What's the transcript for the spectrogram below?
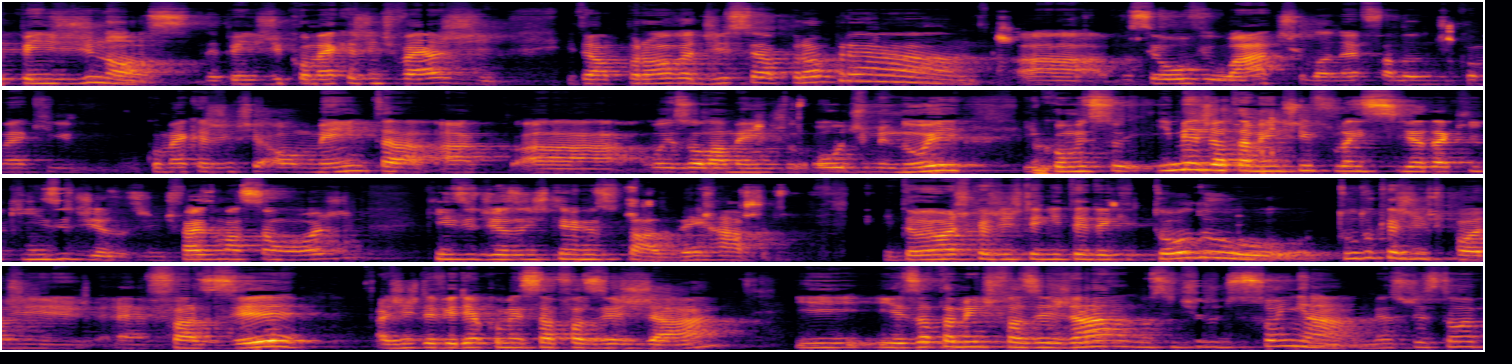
depende de nós, depende de como é que a gente vai agir. Então, a prova disso é a própria. A, você ouve o Átila né, falando de como é que como é que a gente aumenta a, a, o isolamento ou diminui e como isso imediatamente influencia daqui 15 dias. A gente faz uma ação hoje, 15 dias a gente tem o um resultado, bem rápido. Então eu acho que a gente tem que entender que todo, tudo que a gente pode é, fazer, a gente deveria começar a fazer já e, e, exatamente fazer já no sentido de sonhar. Minha sugestão é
